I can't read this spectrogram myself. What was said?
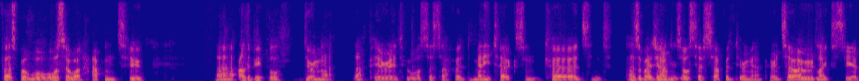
First World War, also what happened to uh, other people during that, that period who also suffered, many Turks and Kurds and Azerbaijanis also suffered during that period. So I would like to see a,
